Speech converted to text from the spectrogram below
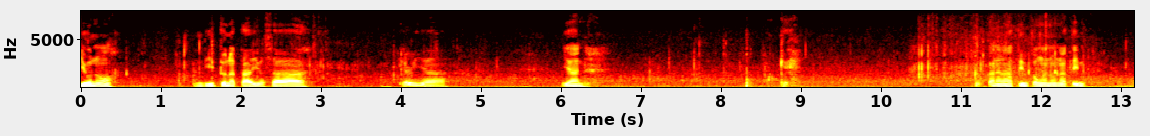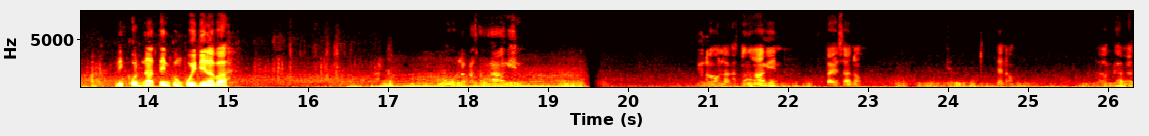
yun oh. Nandito na tayo sa area. Yan. Okay. Bukan na natin tong ano natin. Likod natin kung pwede na ba. Oh lakas ng hangin. Yun oh lakas ng hangin. Tayo sa ano. Yan oh. Dagat.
